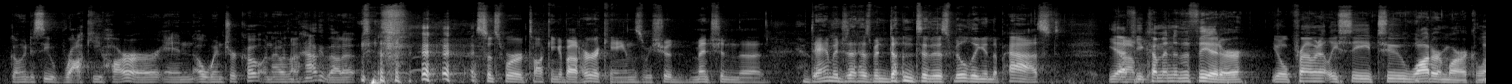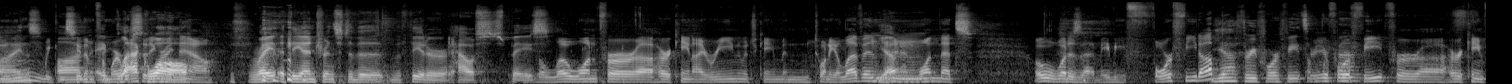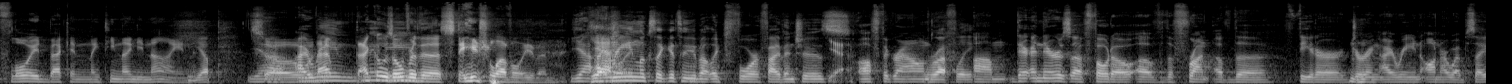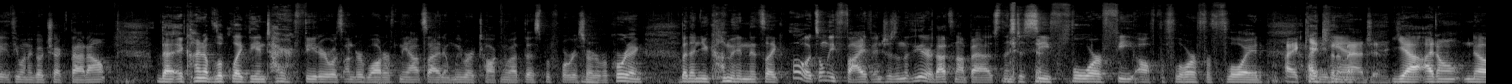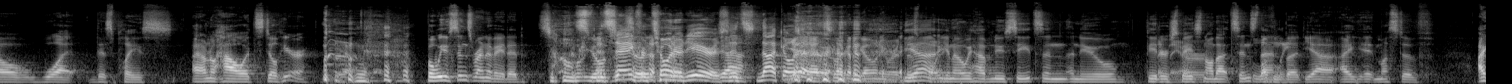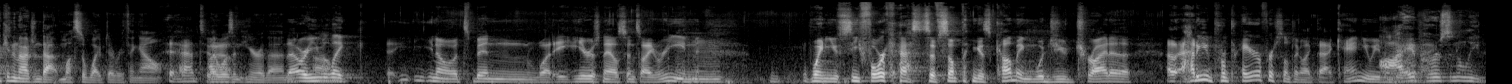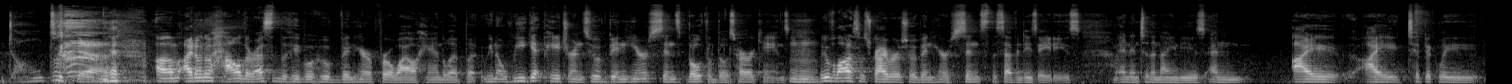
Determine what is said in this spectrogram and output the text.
going to see Rocky Horror in a winter coat, and I was not happy about it. Well, since we're talking about hurricanes, we should mention the damage that has been done to this building in the past. Yeah, if you Um, come into the theater, you'll prominently see two watermark lines Mm-hmm. we can see on them from a where we're black right wall now. right at the entrance to the, the theater house space. There's a low one for uh, Hurricane Irene, which came in 2011, Yep. and one that's, oh, what is that? Maybe four feet up? yeah, three four feet, Three or four feet for uh, Hurricane Floyd back in 1999. Yep. Yeah, So Irene, that, that goes over the stage level even. Yeah, Yeah. Irene looks like it's maybe about like four or five inches Yeah. off the ground, Roughly. Um, there and there's a photo of the front of the theater Mm-hmm. during Irene on our website if you want to go check that out. That it kind of looked like the entire theater was underwater from the outside, and we were talking about this before we started recording. But then you come in, and it's like, oh, it's only five inches in the theater. That's not bad. So then to see four feet off the floor for Floyd, I can't even imagine. Yeah, I don't know what this place. I don't know how it's still here. but we've since renovated, so It's been staying for 200 years. Yeah. It's not going Yeah, it's not going to go anywhere at this yeah, point. you know, we have new seats and a new theater space and all that since lovely. then. But yeah, I, it must have. I can imagine that must have wiped everything out. It had to I have. wasn't here then. Are you Um, like, you know, it's been what eight years now since Irene. Mm-hmm. When you see forecasts of something is coming, would you try to? Uh, How do you prepare for something like that? Can you even? I personally don't. yeah. um, I don't know how the rest of the people who've been here for a while handle it, but you know, we get patrons who have been here since both of those hurricanes. Mm-hmm. We have a lot of subscribers who have been here since the 70s, 80s, and into the 90s. And I, I typically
